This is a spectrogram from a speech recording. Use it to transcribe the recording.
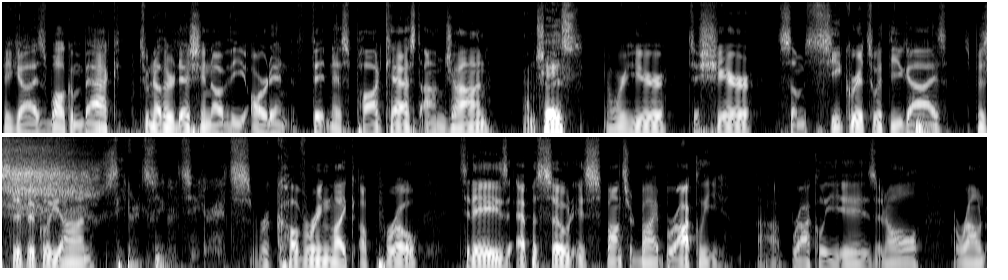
Hey guys, welcome back to another edition of the Ardent Fitness Podcast. I'm John, I'm Chase. and we're here to share some secrets with you guys, specifically on Secrets. secret secrets, recovering like a pro. Today's episode is sponsored by broccoli. Uh, broccoli is an all-around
